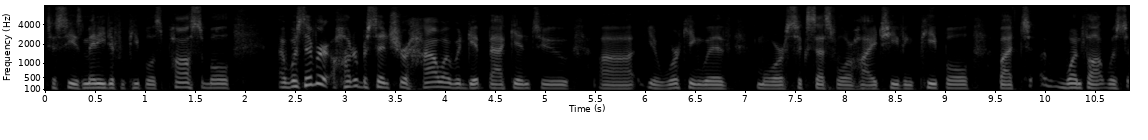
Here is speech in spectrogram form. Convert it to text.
to see as many different people as possible I was never 100% sure how I would get back into, uh, you know, working with more successful or high achieving people. But one thought was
